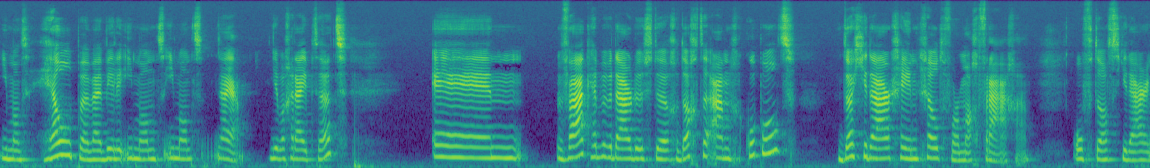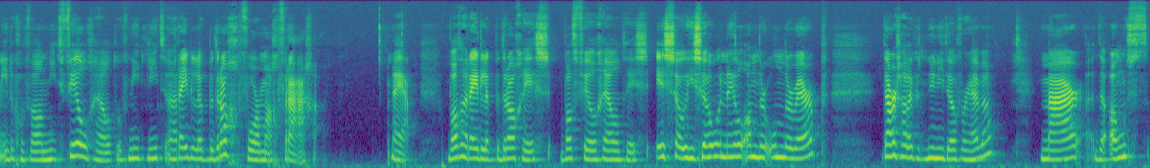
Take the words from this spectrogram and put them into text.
iemand helpen. Wij willen iemand, iemand, nou ja, je begrijpt het. En vaak hebben we daar dus de gedachte aan gekoppeld dat je daar geen geld voor mag vragen. Of dat je daar in ieder geval niet veel geld of niet, niet een redelijk bedrag voor mag vragen. Nou ja, wat een redelijk bedrag is, wat veel geld is, is sowieso een heel ander onderwerp. Daar zal ik het nu niet over hebben. Maar de angst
